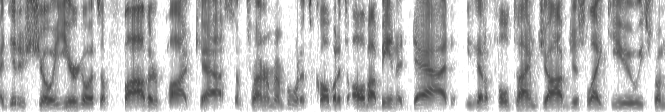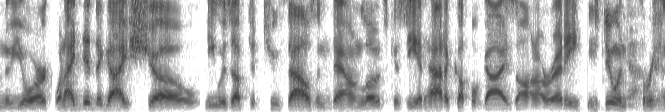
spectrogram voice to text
I did a show a year ago. It's a father podcast. I'm trying to remember what it's called, but it's all about being a dad. He's got a full time job just like you. He's from New York. When I did the guy's show, he was up to two thousand downloads because he had had a couple guys on already. He's doing yeah. three.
